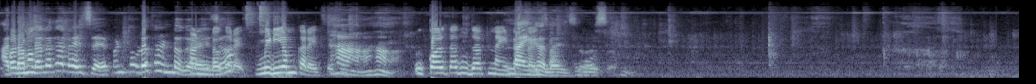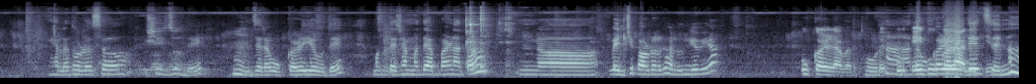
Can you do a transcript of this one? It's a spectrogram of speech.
पण आता मग- आपल्याला घालायचंय पण थोडं थंड थंड करायचं करायचं मीडियम करायचं हा हा उकळता दुधात नाही नाही टाकायचं. घालायचं असं. ह्याला थोडस शिजू दे हम्म. जरा उकळ येऊ दे मग त्याच्यामध्ये आपण आता अं, वेलची पावडर घालून घेऊया उकळल्यावर थोडे. एक उकळ आली की. आहे ना.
